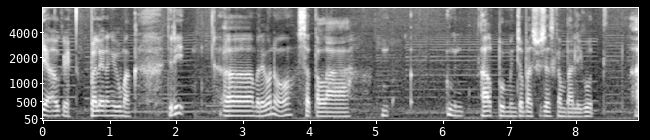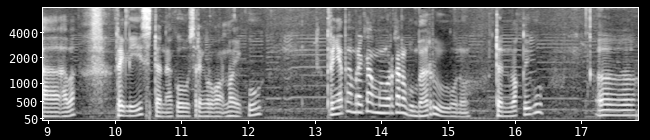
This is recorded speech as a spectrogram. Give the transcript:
ya oke. Okay. balik nang iku mang jadi uh, setelah album mencoba sukses kembali ku uh, apa rilis dan aku sering ngrungokno iku ternyata mereka mengeluarkan album baru ngono. Dan waktu itu uh,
